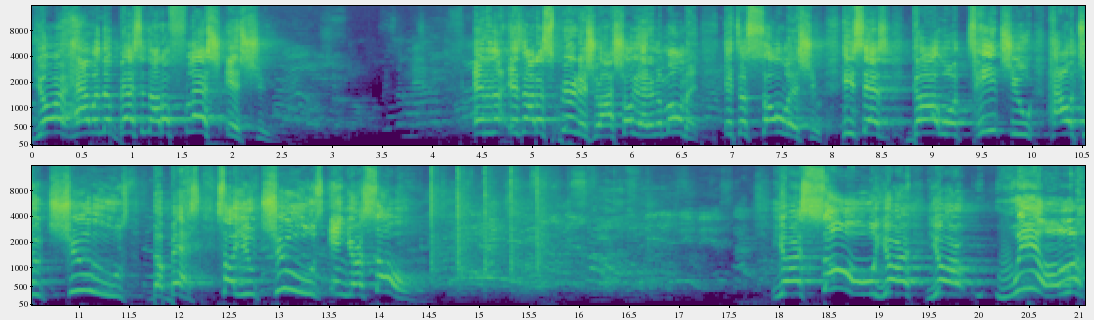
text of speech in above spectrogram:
Your having the best is not a flesh issue. And it's not a spirit issue. I'll show you that in a moment. It's a soul issue. He says, God will teach you how to choose the best. So you choose in your soul. Your soul, your, your will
